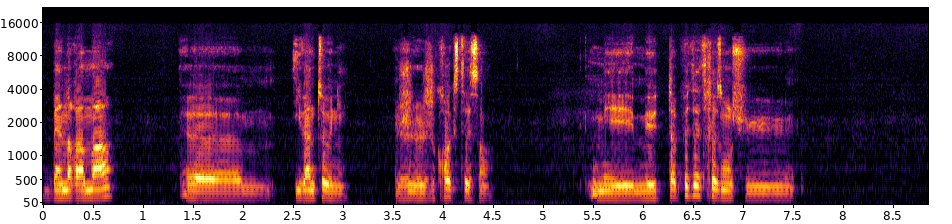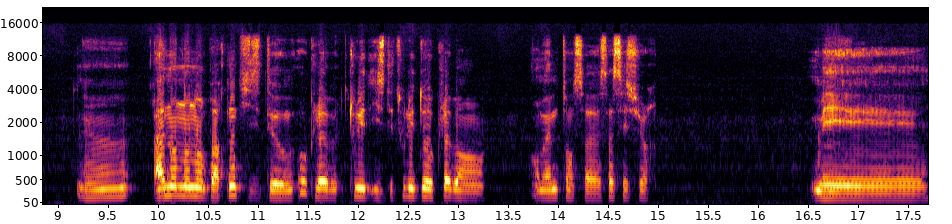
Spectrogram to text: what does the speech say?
Benrama, euh, Ivan Tony. Je, je crois que c'était ça. Mais, mais t'as peut-être raison, je suis. Ah non, non, non, par contre, ils étaient au, club, tous les, ils étaient tous les deux au club en, en même temps, ça, ça c'est sûr. Mais.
